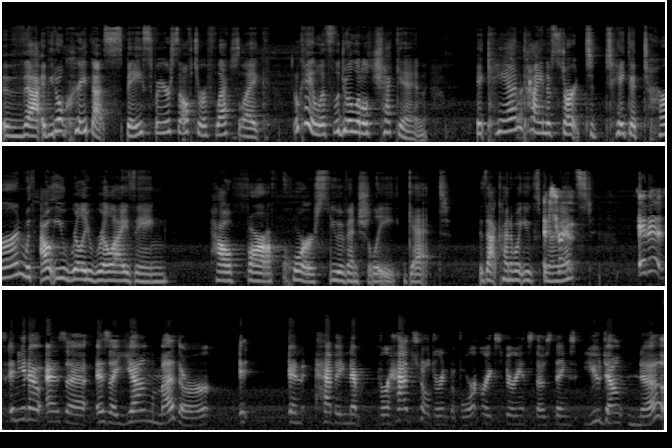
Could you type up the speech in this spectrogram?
that if you don't create that space for yourself to reflect, like, okay, let's do a little check in it can kind of start to take a turn without you really realizing how far off course you eventually get. Is that kind of what you experienced? It is, and you know, as a as a young mother, it, and having never had children before or experienced those things, you don't know.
